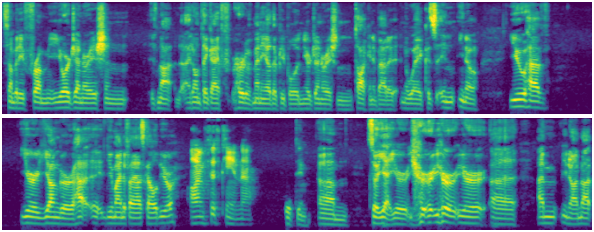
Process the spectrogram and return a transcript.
somebody from your generation is not. I don't think I've heard of many other people in your generation talking about it in a way because in you know, you have you're younger. How, do you mind if I ask how old you are? I'm 15 now. 15. Um, so yeah, you're you're you're you're. Uh, I'm you know I'm not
